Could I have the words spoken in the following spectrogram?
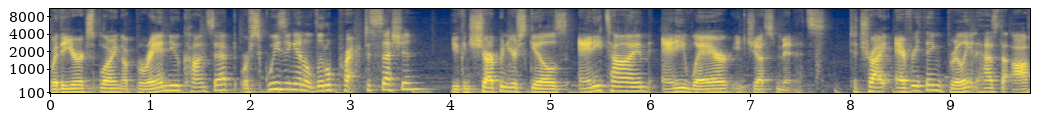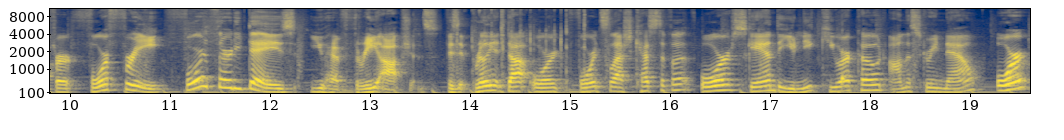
Whether you're exploring a brand new concept or squeezing in a little practice session, you can sharpen your skills anytime, anywhere in just minutes. To try everything Brilliant has to offer for free for 30 days, you have three options. Visit brilliant.org forward slash Kestava or scan the unique QR code on the screen now, or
